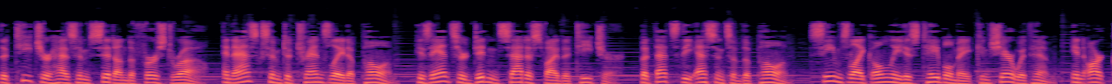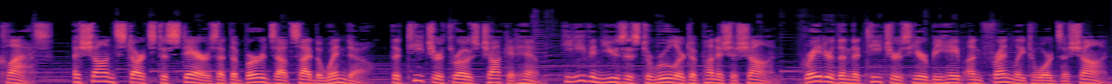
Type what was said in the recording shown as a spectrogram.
The teacher has him sit on the first row, and asks him to translate a poem. His answer didn't satisfy the teacher, but that's the essence of the poem. Seems like only his tablemate can share with him. In art class, Ashan starts to stares at the birds outside the window. The teacher throws chalk at him. He even uses to ruler to punish Ashan. Greater than the teachers here behave unfriendly towards Ashan.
